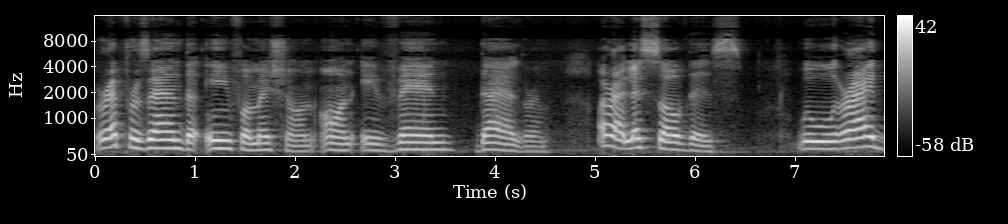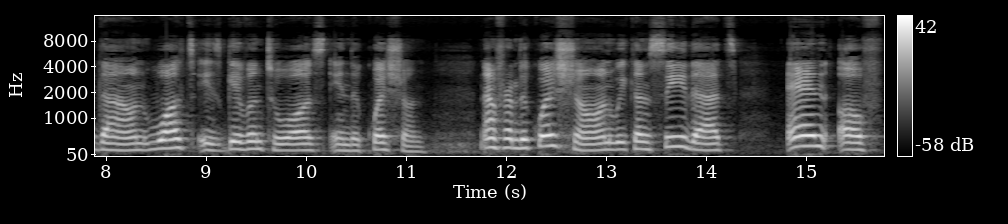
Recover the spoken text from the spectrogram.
Represent the information on a Venn diagram. Alright, let's solve this we will write down what is given to us in the question. Now from the question, we can see that n of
